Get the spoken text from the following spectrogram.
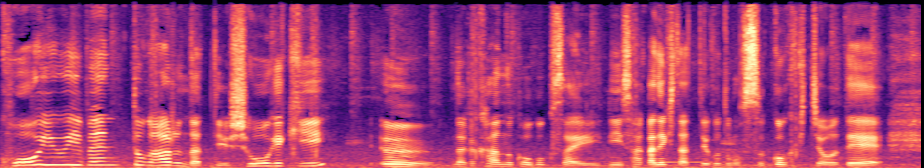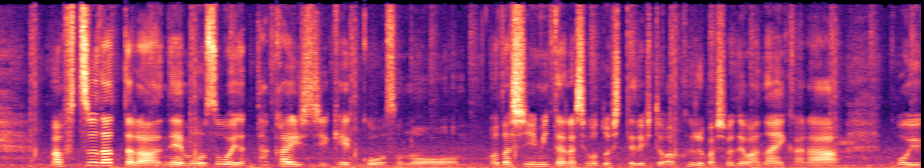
こういうイベントがあるんだっていう衝撃うん、なんかカンヌ広告祭に参加できたっていうこともすっごく貴重で、まあ、普通だったらねものすごい高いし結構その私みたいな仕事してる人が来る場所ではないからこういう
